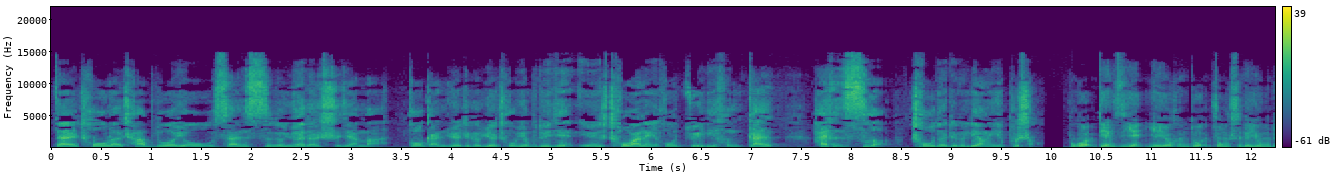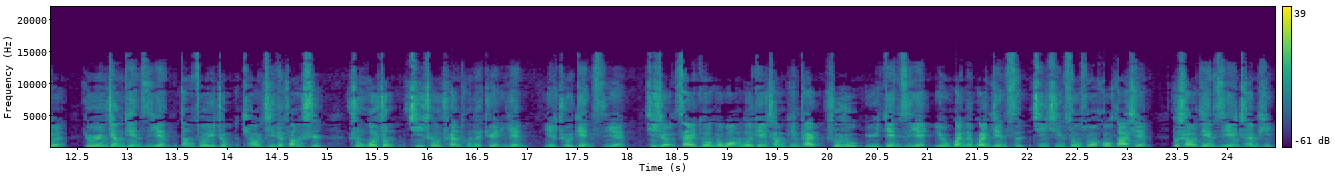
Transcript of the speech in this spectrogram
在抽了差不多有三四个月的时间吧。后感觉这个越抽越不对劲，因为抽完了以后嘴里很干，还很涩，抽的这个量也不少。不过电子烟也有很多忠实的拥趸，有人将电子烟当做一种调剂的方式，生活中既抽传统的卷烟，也抽电子烟。记者在多个网络电商平台输入与电子烟有关的关键词进行搜索后，发现不少电子烟产品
